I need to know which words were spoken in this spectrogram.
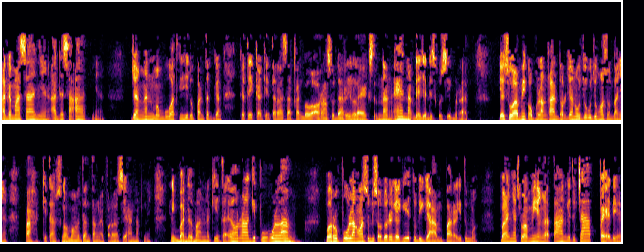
Ada masanya, ada saatnya. Jangan membuat kehidupan tegang. Ketika kita rasakan bahwa orang sudah rileks, tenang, enak diajak diskusi berat. Ya suami kau pulang kantor, jangan ujung-ujung langsung tanya, Pak kita harus ngomongin tentang evaluasi anak nih. Ini bandel mana kita? Eh orang lagi pulang. Baru pulang langsung disodorin kayak gitu, digampar. Itu banyak suami yang nggak tahan gitu, capek dia.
